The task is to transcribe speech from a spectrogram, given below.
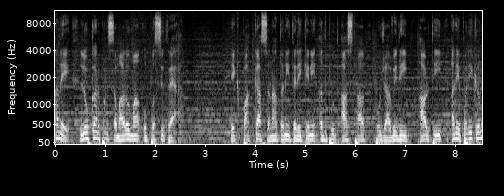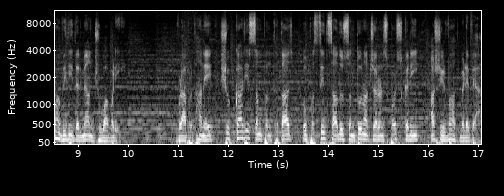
અને લોકાર્પણ સમારોહમાં ઉપસ્થિત રહ્યા. એક પાક્કા સનાતની તરીકેની અદ્ભુત આસ્થા પૂજા વિધિ આરતી અને પરિક્રમા વિધિ દરમિયાન જોવા મળી. વડાપ્રધાને શુભ કાર્ય સંપન્ન થતાં જ ઉપસ્થિત સાધુ સંતોના ચરણ સ્પર્શ કરી આશીર્વાદ મેળવ્યા.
